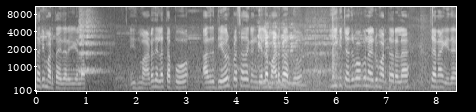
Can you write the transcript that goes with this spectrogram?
ಸರಿ ಮಾಡ್ತಾ ಇದ್ದಾರೆ ಈಗೆಲ್ಲ. ಇದು ಮಾಡೋದೆಲ್ಲ ತಪ್ಪು, ಆದರೆ ದೇವ್ರ ಪ್ರಸಾದಕ್ಕೆ ಹಂಗೆಲ್ಲ ಮಾಡಬಾರ್ದು. ಈಗ ಚಂದ್ರಬಾಬು ನಾಯ್ಡು ಮಾಡ್ತಾರಲ್ಲ ಚೆನ್ನಾಗಿದೆ.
